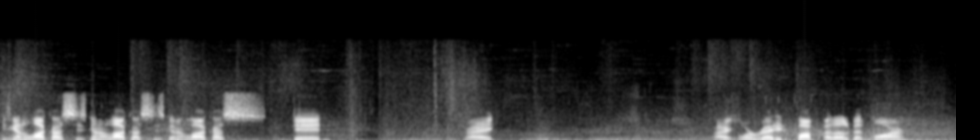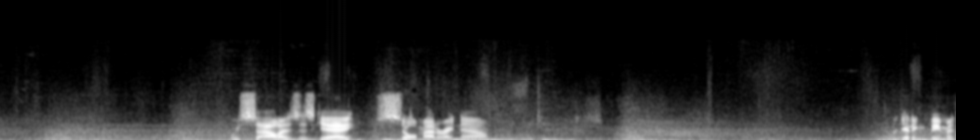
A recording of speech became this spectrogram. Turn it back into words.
He's gonna lock us, he's gonna lock us, he's gonna lock us. Did. Right. Alright, we're ready to pump a little bit more. We silence this guy. So mad right now. We're getting beam in,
